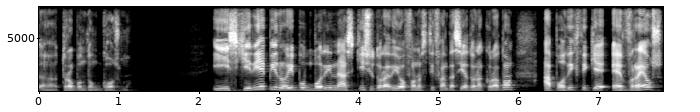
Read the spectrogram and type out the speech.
ε, τρόπο τον κόσμο. Η ισχυρή επιρροή που μπορεί να ασκήσει το ραδιόφωνο στη φαντασία των ακροατών αποδείχθηκε ευρέως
